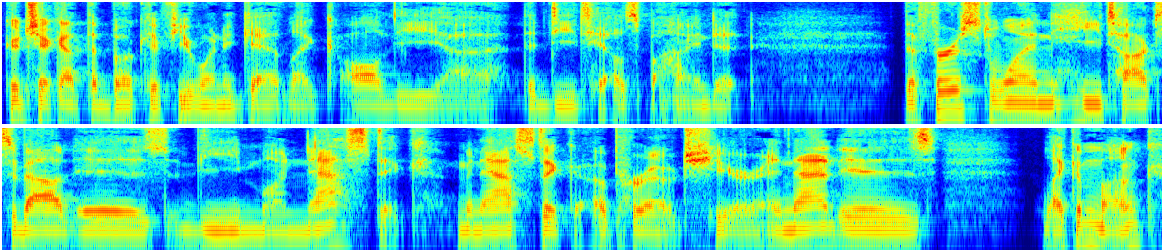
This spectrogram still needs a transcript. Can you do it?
go check out the book if you want to get like all the uh, the details behind it. The first one he talks about is the monastic, monastic approach here. And that is like a monk,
